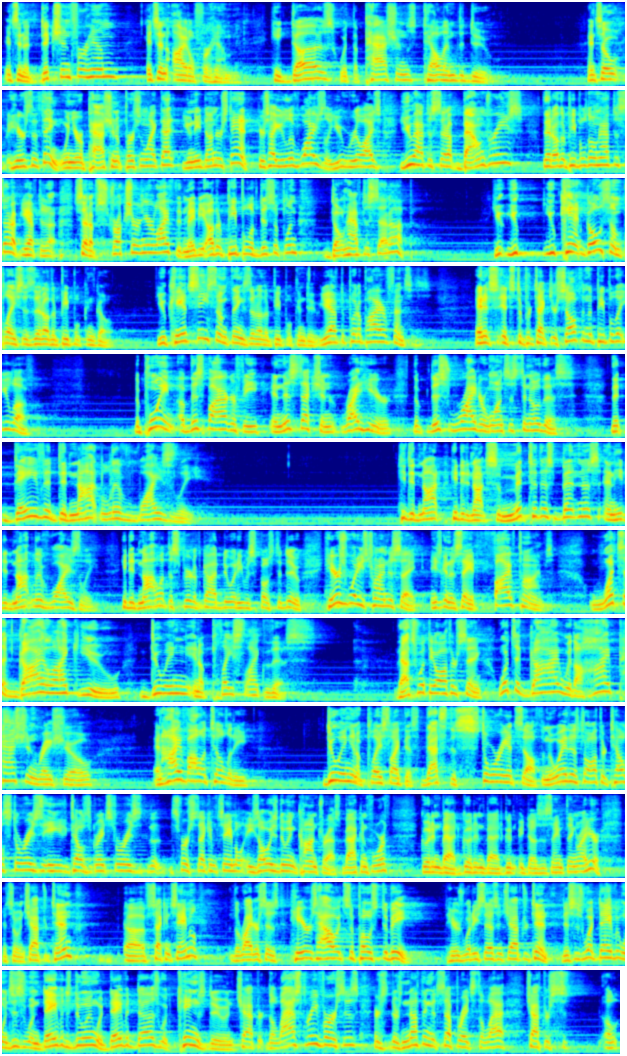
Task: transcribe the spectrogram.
It's an addiction for him, it's an idol for him. He does what the passions tell him to do. And so here's the thing when you're a passionate person like that, you need to understand. Here's how you live wisely. You realize you have to set up boundaries that other people don't have to set up. You have to uh, set up structure in your life that maybe other people of discipline don't have to set up. You, you, you can't go some places that other people can go. You can't see some things that other people can do. You have to put up higher fences. And it's, it's to protect yourself and the people that you love. The point of this biography in this section right here, the, this writer wants us to know this that David did not live wisely. He did not, he did not submit to this bentness and he did not live wisely. He did not let the Spirit of God do what he was supposed to do. Here's what he's trying to say. He's going to say it five times. What's a guy like you doing in a place like this? That's what the author's saying. What's a guy with a high passion ratio and high volatility doing in a place like this. That's the story itself. And the way this author tells stories, he tells great stories. The first, second Samuel, he's always doing contrast, back and forth, good and bad, good and bad, good. He does the same thing right here. And so in chapter 10 uh, of 2 Samuel, the writer says, here's how it's supposed to be. Here's what he says in chapter 10. This is what David, when this is when David's doing, what David does, what kings do. In chapter, the last three verses, there's, there's nothing that separates the la- chapter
